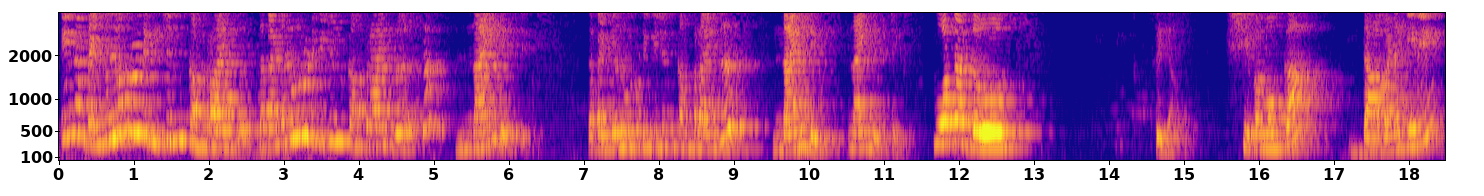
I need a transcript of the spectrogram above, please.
in the Bengaluru division comprises, the Bengaluru division comprises nine districts. The Bengaluru division comprises nine, dis nine districts. What are those? See here. Shivamogga, Davanagere,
